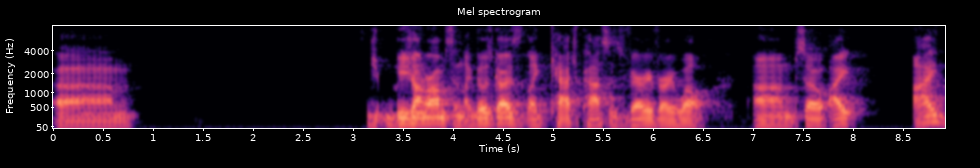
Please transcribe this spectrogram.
um, Bijan Robinson. Like those guys like catch passes very, very well. Um, so I I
